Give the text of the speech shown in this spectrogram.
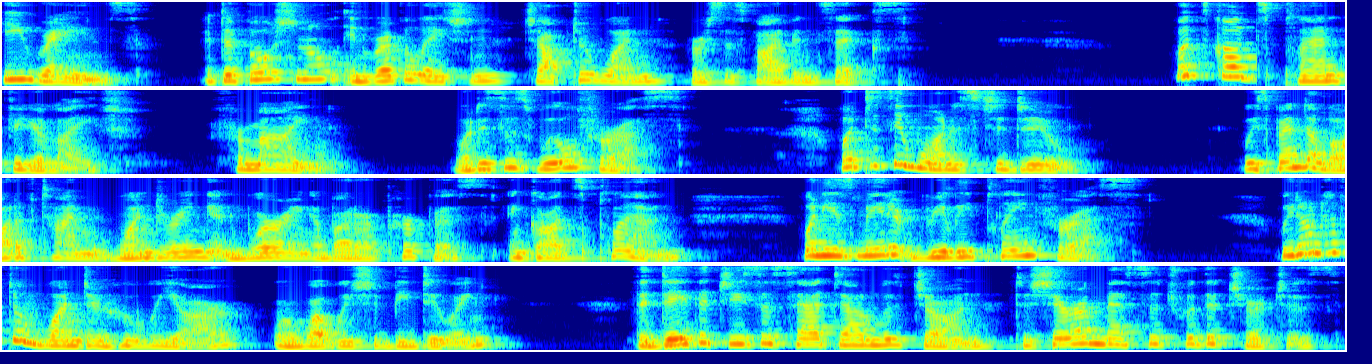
He reigns, a devotional in Revelation chapter 1, verses 5 and 6. What's God's plan for your life? For mine? What is His will for us? What does He want us to do? We spend a lot of time wondering and worrying about our purpose and God's plan when He has made it really plain for us. We don't have to wonder who we are or what we should be doing. The day that Jesus sat down with John to share a message with the churches,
